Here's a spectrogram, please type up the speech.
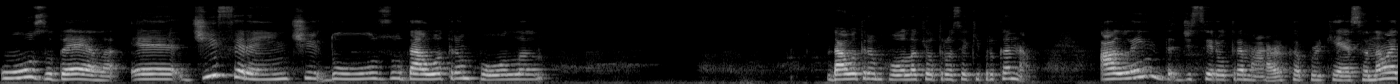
o uso dela é diferente do uso da outra ampola da outra ampola que eu trouxe aqui pro canal. Além de ser outra marca, porque essa não é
